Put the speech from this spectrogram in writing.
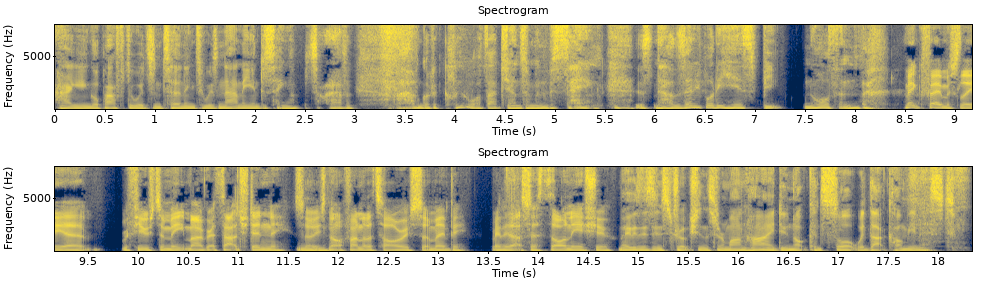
hanging up afterwards and turning to his nanny and just saying, "I'm sorry, I haven't, I haven't got a clue what that gentleman was saying." now, does anybody here speak Northern? Mick famously uh, refused to meet Margaret Thatcher, didn't he? So Hmm. he's not a fan of the Tories. So maybe maybe that's a thorny issue. Maybe there's instructions from on high. Do not consort with that communist.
